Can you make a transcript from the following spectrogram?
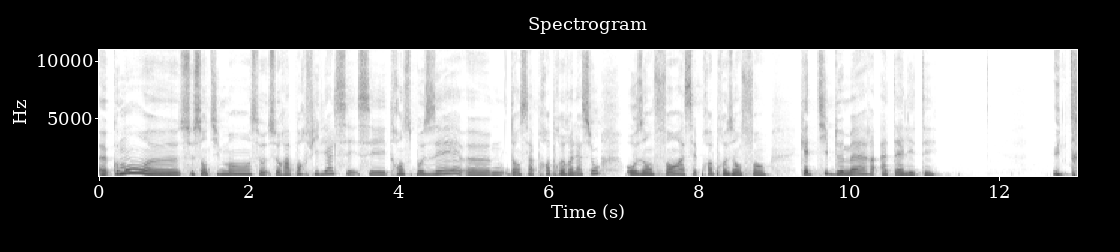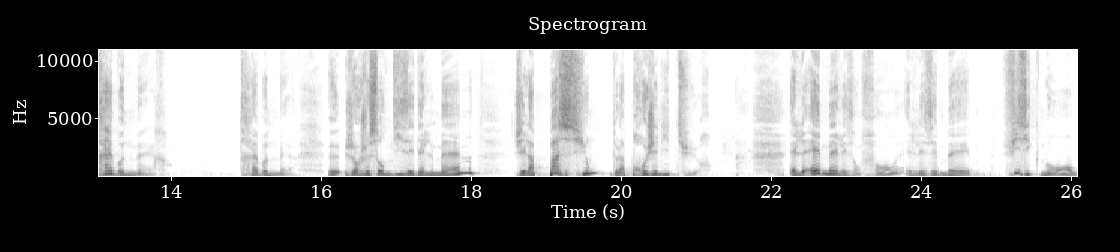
Euh, comment euh, ce sentiment, ce, rapport filial s'est transposé euh, dans sa propre relation aux enfants, à ses propres enfants? Quel type de mère a-t-elle été? Une très bonne mère. Très bonne mère. Georges Sand disait d'elle-même J'ai la passion de la progéniture. Elle aimait les enfants, elle les aimait physiquement,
